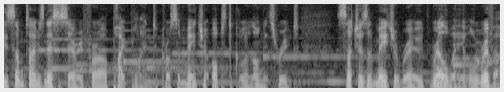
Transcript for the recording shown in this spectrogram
is sometimes necessary for our pipeline to cross a major obstacle along its route, such as a major road, railway, or river.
